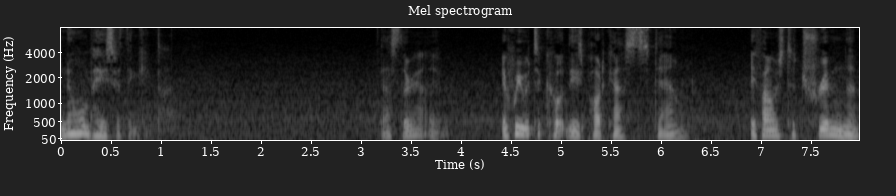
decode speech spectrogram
No one pays for thinking time. That's the reality. If we were to cut these podcasts down, if I was to trim them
